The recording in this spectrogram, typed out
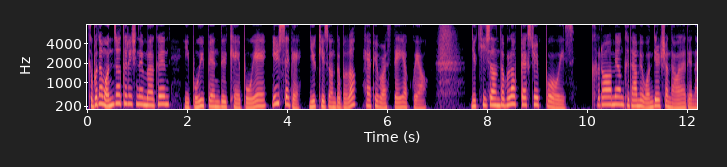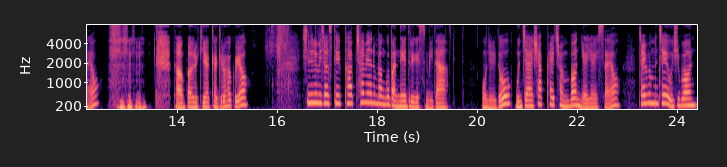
그보다 먼저 들으신 음악은 이 보이밴드 계보의 1세대 New Kids on the Block Happy Birthday였고요. New Kids on the Block Backstreet Boys. 그러면 그 다음에 One Direction 나와야 되나요? 다음 번을 기약하기로 하고요. 신혜림의 Just Pop 참여하는 방법 안내해 드리겠습니다. 오늘도 문자 샵 8000번 열려 있어요. 짧은 문자에 50원,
